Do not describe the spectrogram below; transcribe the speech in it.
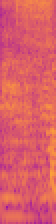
Peace.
